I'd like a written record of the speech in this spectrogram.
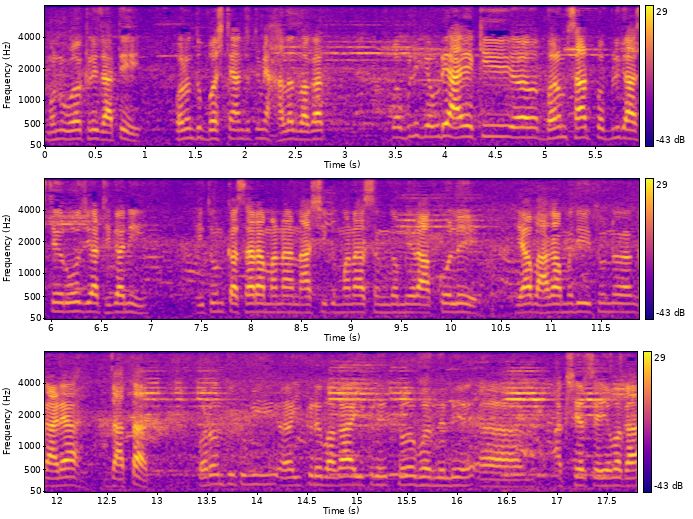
म्हणून ओळखली जाते. परंतु बस स्टँडचं तुम्ही हालत बघात पब्लिक एवढी आहे की भरमसाठ पब्लिक असते रोज या ठिकाणी. इथून कसारा म्हणा नाशिक म्हणा संगमेर अकोले या भागामध्ये इथून गाड्या जातात. परंतु तुम्ही इकडे बघा इकडे तळ भरलेले अक्षरशः हे बघा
